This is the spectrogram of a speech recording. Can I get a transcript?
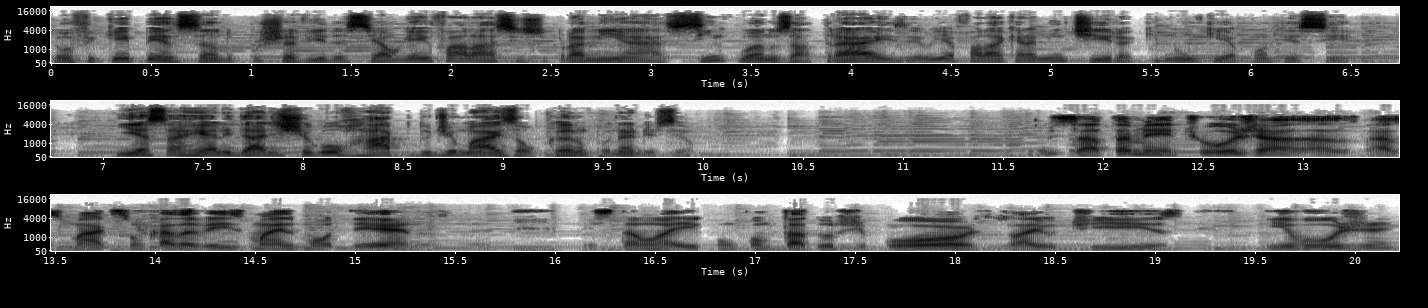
eu fiquei pensando, puxa vida, se alguém falasse isso para mim há cinco anos atrás, eu ia falar que era mentira, que nunca ia acontecer. E essa realidade chegou rápido demais ao campo, né, Dirceu? Exatamente. Hoje as, as máquinas são cada vez mais modernas, né? estão aí com computadores de bordo, IoTs, e hoje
